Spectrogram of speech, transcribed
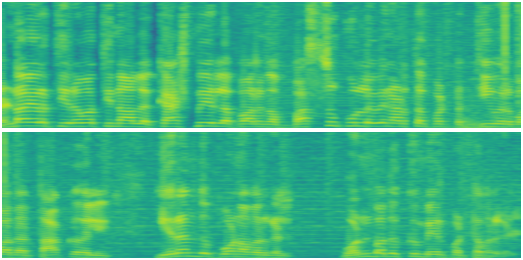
ரெண்டாயிரத்தி இருபத்தி நாலு காஷ்மீர்ல பாருங்க பஸ்ஸுக்குள்ளவே நடத்தப்பட்ட தீவிரவாத தாக்குதலில் இறந்து போனவர்கள் ஒன்பதுக்கும் மேற்பட்டவர்கள்.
